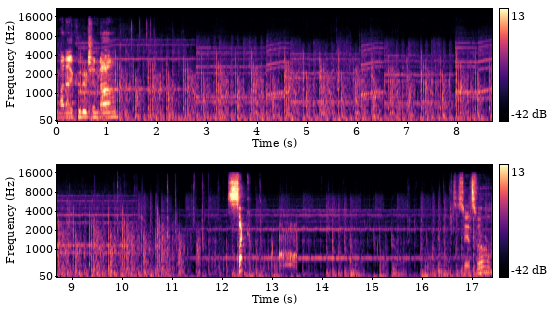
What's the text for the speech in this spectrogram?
mach mal deine Kügelchen da. Zack. Was ist jetzt vor?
